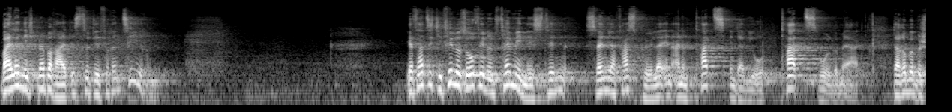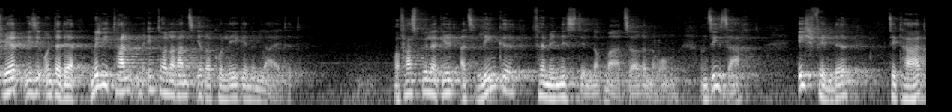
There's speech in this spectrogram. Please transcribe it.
weil er nicht mehr bereit ist zu differenzieren. Jetzt hat sich die Philosophin und Feministin Svenja Fasspöhler in einem Taz-Interview, Taz wohlgemerkt, darüber beschwert, wie sie unter der militanten Intoleranz ihrer Kolleginnen leidet. Frau Fasspöhler gilt als linke Feministin nochmal zur Erinnerung. Und sie sagt, ich finde, Zitat,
